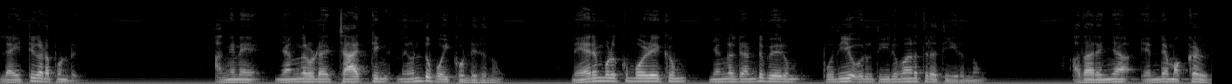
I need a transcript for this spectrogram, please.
ലൈറ്റ് കിടപ്പുണ്ട്. അങ്ങനെ ഞങ്ങളുടെ ചാറ്റിംഗ് നീണ്ടുപോയിക്കൊണ്ടിരുന്നു. നേരം വെളുക്കുമ്പോഴേക്കും ഞങ്ങൾ രണ്ടുപേരും പുതിയ ഒരു തീരുമാനത്തിലെത്തിയിരുന്നു. അതറിഞ്ഞ എന്റെ മക്കൾ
